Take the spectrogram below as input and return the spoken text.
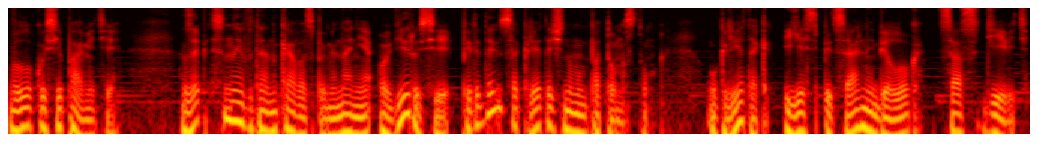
в локусе памяти. Записанные в ДНК воспоминания о вирусе передаются клеточному потомству – у клеток есть специальный белок САС-9.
